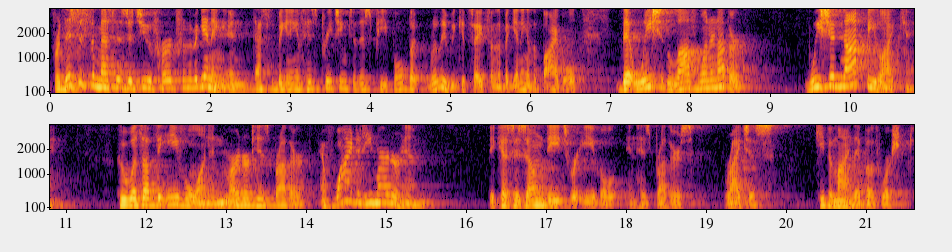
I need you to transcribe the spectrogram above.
for this is the message that you have heard from the beginning. And that's the beginning of his preaching to this people, but really we could say from the beginning of the Bible that we should love one another. We should not be like Cain, who was of the evil one and murdered his brother. And why did he murder him? Because his own deeds were evil and his brother's righteous. Keep in mind, they both worshiped.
